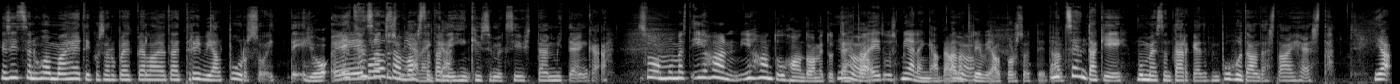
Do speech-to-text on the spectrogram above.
Ja sitten sen huomaa heti, kun sä rupeat pelaamaan jotain trivial pursuittia. Joo, ei Ethän sä osaa vastata niihin kysymyksiin yhtään mitenkään. Se on mun mielestä ihan, ihan tuhoon tuomittu tehtävä. Joo. Ei tulisi mielenkään pelata Joo. Trivial Pursuitia täällä. Mutta sen takia mun mielestä on tärkeää, että me puhutaan tästä aiheesta. Ja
